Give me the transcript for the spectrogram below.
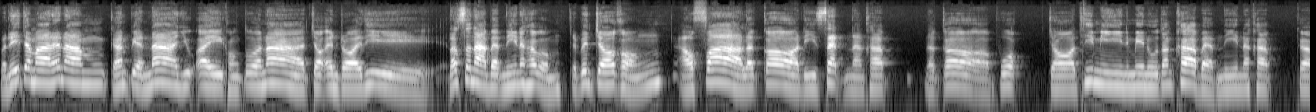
วันนี้จะมาแนะนำการเปลี่ยนหน้า UI ของตัวหน้าจอ Android ที่ลักษณะแบบนี้นะครับผม จะเป็นจอของ Alpha แล้วก็ DZ นะครับ แล้วก็พวกจอที่มีเมนูตั้งค่าแบบนี้นะครับ ก็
